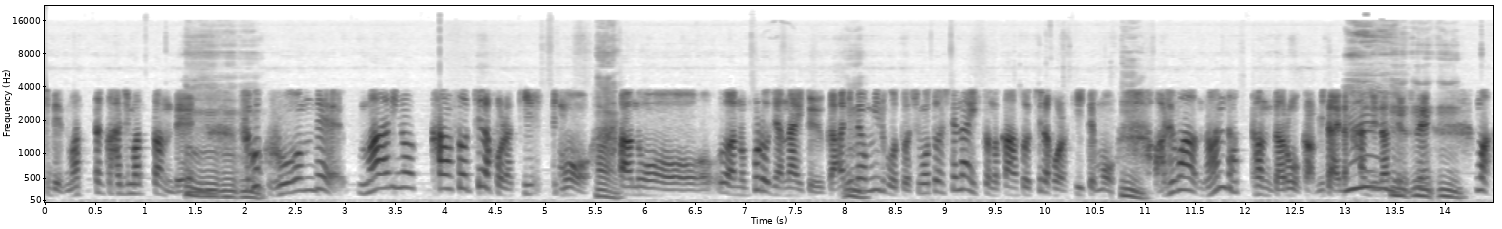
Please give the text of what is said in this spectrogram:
しで全く始まったんで、すごく不穏で、周りの感想をちらほら聞いても、はい。あのあのプロじゃないというか、アニメを見ることを仕事にしてない人の感想をちらほら聞いても、うん。あれは何だったんだろうかみたいな感じになってるんですね。まあ、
